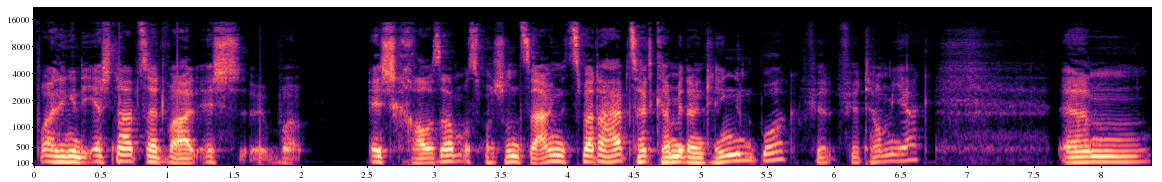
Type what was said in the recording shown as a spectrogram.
Vor allen Dingen in der ersten Halbzeit war halt echt, war echt grausam, muss man schon sagen. Die zweite Halbzeit kam mir dann Klingenburg für, für Tomiak. Ähm,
